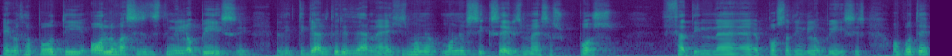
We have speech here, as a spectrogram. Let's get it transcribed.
εγώ θα πω ότι όλο βασίζεται στην υλοποίηση. Δηλαδή, την καλύτερη ιδέα να έχεις, μόνο, μόνο εσύ ξέρεις μέσα σου πώς θα την, ε, πώς θα την υλοποιήσεις. Οπότε,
